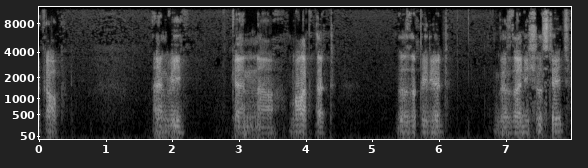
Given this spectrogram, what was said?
the crop and we can uh, mark that this is the period, this is the initial stage.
